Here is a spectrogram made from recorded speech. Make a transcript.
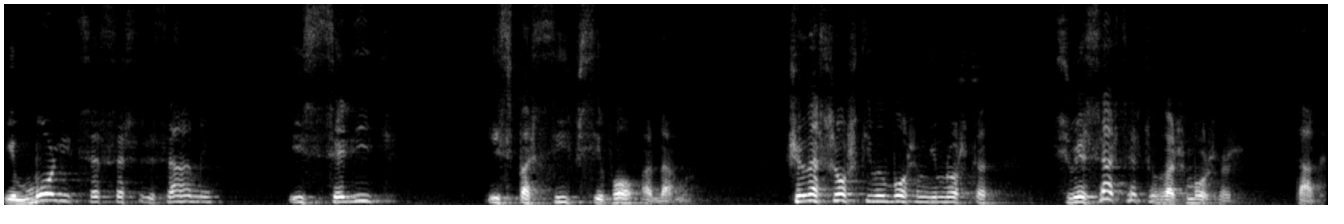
и молится со слезами исцелить и спасти всего Адама. Философски мы можем немножко связать эту возможность так,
